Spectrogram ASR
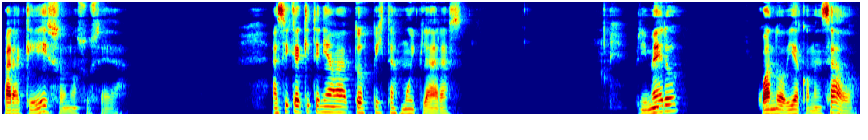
para que eso no suceda. Así que aquí tenía dos pistas muy claras. Primero, cuando había comenzado,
